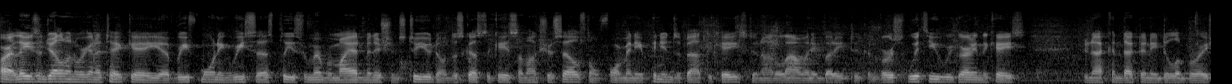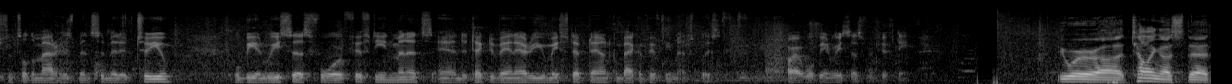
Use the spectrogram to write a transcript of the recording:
All right, ladies and gentlemen, we're going to take a uh, brief morning recess. Please remember my admonitions to you. Don't discuss the case amongst yourselves. Don't form any opinions about the case. Do not allow anybody to converse with you regarding the case. Do not conduct any deliberations until the matter has been submitted to you. We'll be in recess for 15 minutes, and Detective Vannatter, you may step down. Come back in 15 minutes, please. All right, we'll be in recess for 15. You were uh, telling us that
